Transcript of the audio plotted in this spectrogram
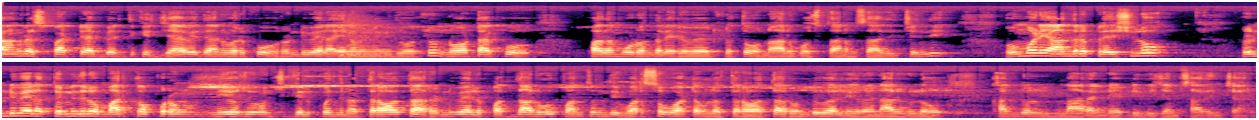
కాంగ్రెస్ పార్టీ అభ్యర్థికి జావేద్ అన్వర్కు రెండు వేల ఎనభై ఎనిమిది ఓట్లు నోటాకు పదమూడు వందల ఇరవై ఓట్లతో నాలుగో స్థానం సాధించింది. ఉమ్మడి ఆంధ్రప్రదేశ్లో రెండు వేల తొమ్మిదిలో మార్కాపురం నియోజకవర్గం నుంచి గెలుపొందిన తర్వాత రెండు వేల పద్నాలుగు పంతొమ్మిది వరుస ఓటముల తర్వాత రెండు వేల ఇరవై నాలుగులో కందుల నారాయణ రెడ్డి విజయం సాధించారు.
